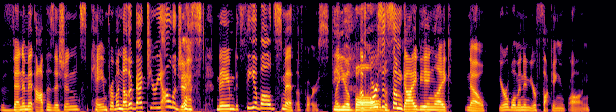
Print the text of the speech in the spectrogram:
venomous oppositions came from another bacteriologist named Theobald Smith, of course. Like, of course, it's some guy being like, no, you're a woman and you're fucking wrong.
